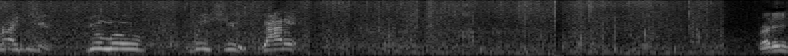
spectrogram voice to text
right here. You move, we shoot. Got it? Ready?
